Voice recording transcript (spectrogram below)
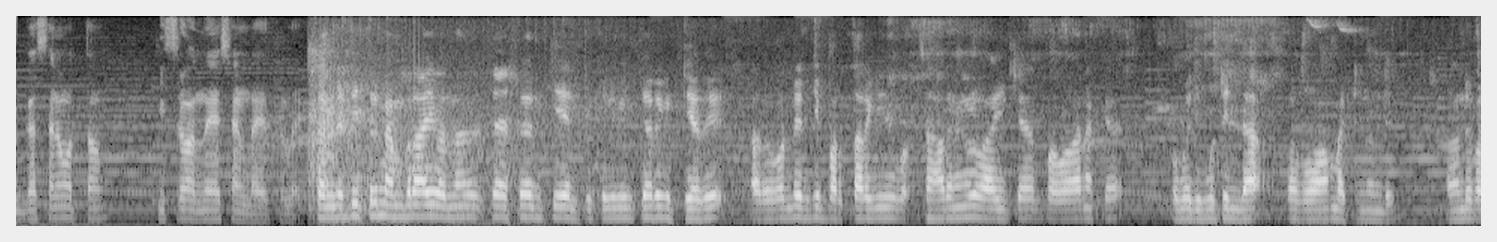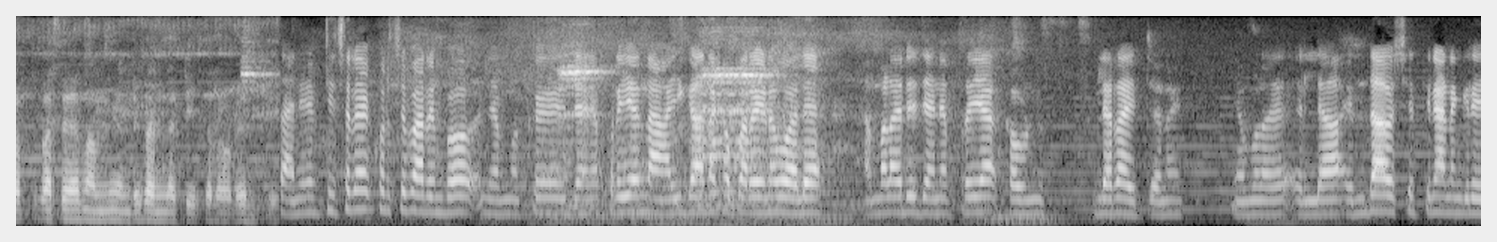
വികസനം മൊത്തം ടീച്ചർ വന്ന ശേഷം ഉണ്ടായിട്ടുള്ളത്. ടീച്ചർ മെമ്പറായി വന്ന ശേഷം എനിക്ക് ഇലക്ട്രിക്കൽ വീൽ ചെയർ കിട്ടിയത്. അതുകൊണ്ട് എനിക്ക് പുറത്തിറങ്ങി സാധനങ്ങൾ വാങ്ങിക്കാൻ പോകാനൊക്കെ ഇപ്പോൾ ബുദ്ധിമുട്ടില്ല. ഇപ്പോൾ പോകാൻ പറ്റുന്നുണ്ട്. അതുകൊണ്ട് പ്രത്യേക പ്രത്യേക നന്ദിയുണ്ട് കന്ന ടീച്ചറോട് എനിക്ക്. സനിയ ടീച്ചറെ കുറിച്ച് പറയുമ്പോൾ നമുക്ക് ജനപ്രിയ നായിക എന്നൊക്കെ പറയണ പോലെ നമ്മളൊരു ജനപ്രിയ കൗൺസിലറായിട്ടാണ് നമ്മൾ എല്ലാ എന്താവശ്യത്തിനാണെങ്കിലും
